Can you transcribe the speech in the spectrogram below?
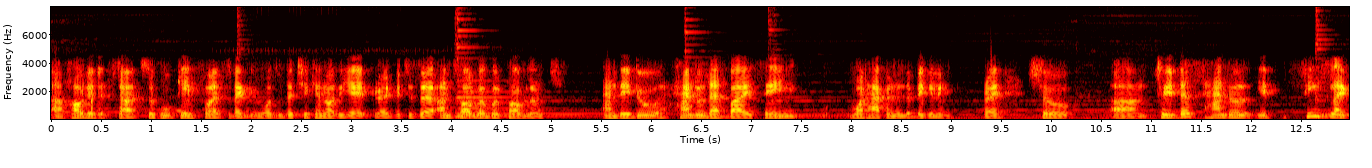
Uh, how did it start? So who came first? Like was it the chicken or the egg right? Which is an unsolvable problem. And they do handle that by saying what happened in the beginning right? So um, so it does handle it seems like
